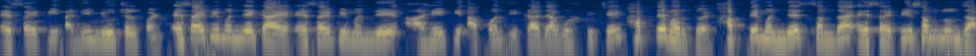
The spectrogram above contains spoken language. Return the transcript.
एस आय पी आणि mutual fund S I P म्हणजे काय? एस आय पी म्हणजे आहे की आपण एखाद्या गोष्टीचे हप्ते भरतोय. हप्ते म्हणजेच समजा एस आय पी समजून जा.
